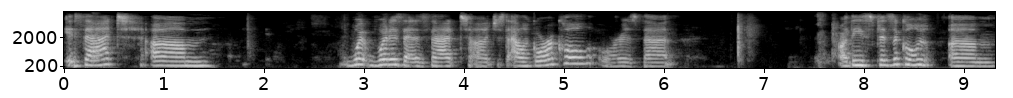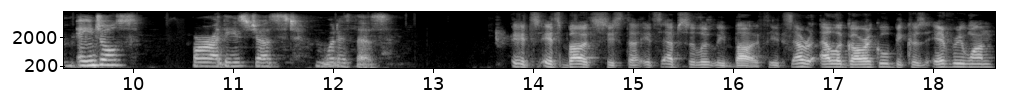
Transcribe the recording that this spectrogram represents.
Is that um, what? What is that? Is that uh, just allegorical, or is that are these physical um, angels, or are these just what is this? It's it's both, sister. It's absolutely both. It's allegorical because everyone,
